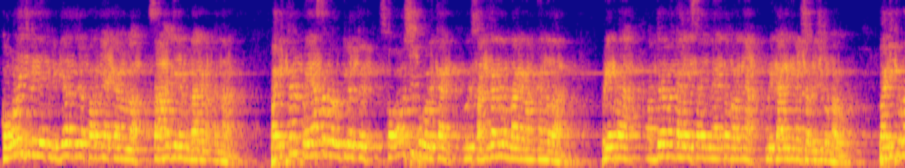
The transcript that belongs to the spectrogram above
കോളേജുകളിലേക്ക് വിദ്യാർത്ഥികളെ പറഞ്ഞയക്കാനുള്ള സാഹചര്യം ഉണ്ടാകണം എന്നാണ്. പഠിക്കാൻ പ്രയാസമുള്ള കുട്ടികൾക്ക് സ്കോളർഷിപ്പ് കൊടുക്കാൻ ഒരു സംഘടന ഉണ്ടാകണം എന്നതാണ്. പ്രിയപ്പെട്ട അബ്ദുറഹ്മാൻ കലൈ സാഹിബ് നേരത്തെ പറഞ്ഞ ഒരു കാര്യം നിങ്ങൾ ശ്രദ്ധിച്ചിട്ടുണ്ടാവും. പഠിക്കുക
